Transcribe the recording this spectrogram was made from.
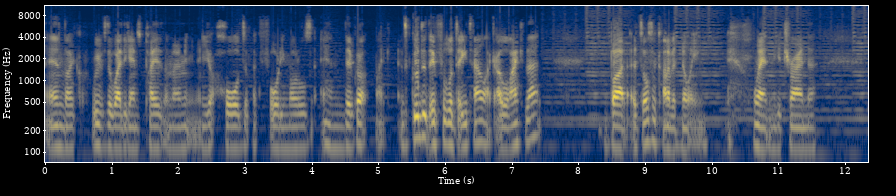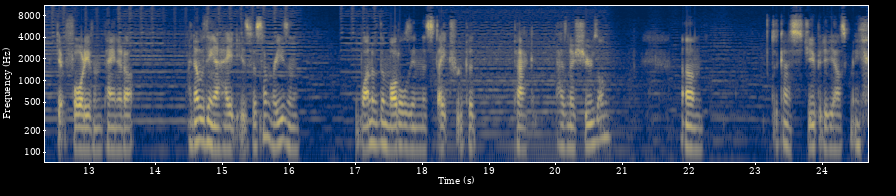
and like with the way the game's played at the moment, you know, you got hordes of like 40 models, and they've got like it's good that they're full of detail. Like I like that, but it's also kind of annoying when you're trying to get 40 of them painted up. Another thing I hate is for some reason one of the models in the State Trooper pack has no shoes on. Um, just kind of stupid if you ask me.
